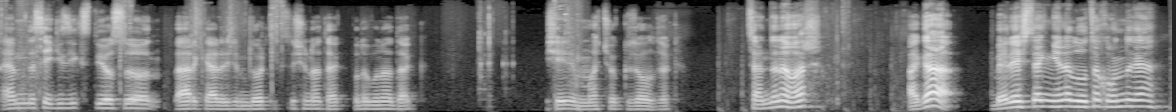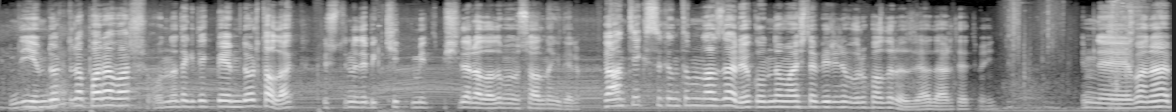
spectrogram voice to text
Hem de 8x diyorsun. Ver kardeşim 4x'i şuna tak. Bunu buna tak. Bir şey diyeyim maç çok güzel olacak. Sende ne var? Aga Beleşten gene loot'a konduk ha. Şimdi 24 lira para var. Onunla da gidek bir M4 alak. Üstüne de bir kit mit bir şeyler alalım onun salına gidelim. Şu an tek sıkıntım lazer yok. Onu da maçta birini vurup alırız ya dert etmeyin. Şimdi bana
